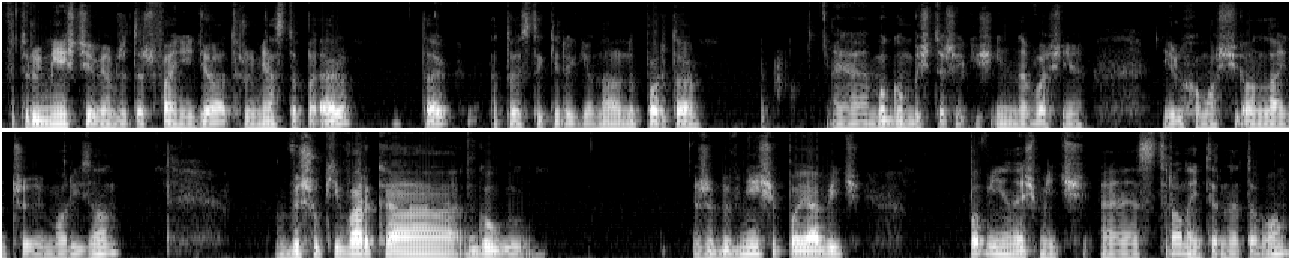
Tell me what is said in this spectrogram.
W Trójmieście wiem, że też fajnie działa trójmiasto.pl, tak? A to jest taki regionalny portal. E, mogą być też jakieś inne właśnie nieruchomości online czy Morizon. Wyszukiwarka Google. Żeby w niej się pojawić, powinieneś mieć e, stronę internetową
